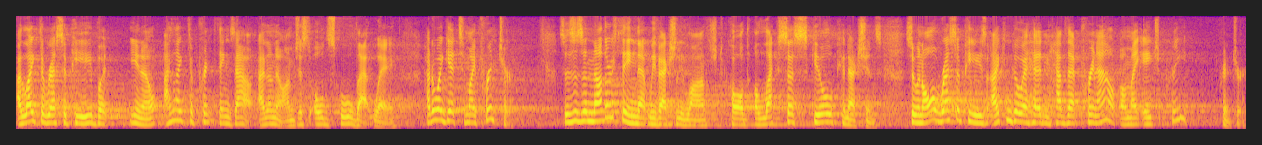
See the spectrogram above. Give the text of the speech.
I like the recipe, but you know, I like to print things out. I don't know, I'm just old school that way. How do I get to my printer? So this is another thing that we've actually launched called Alexa Skill Connections. So in Allrecipes, I can go ahead and have that print out on my HP printer.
